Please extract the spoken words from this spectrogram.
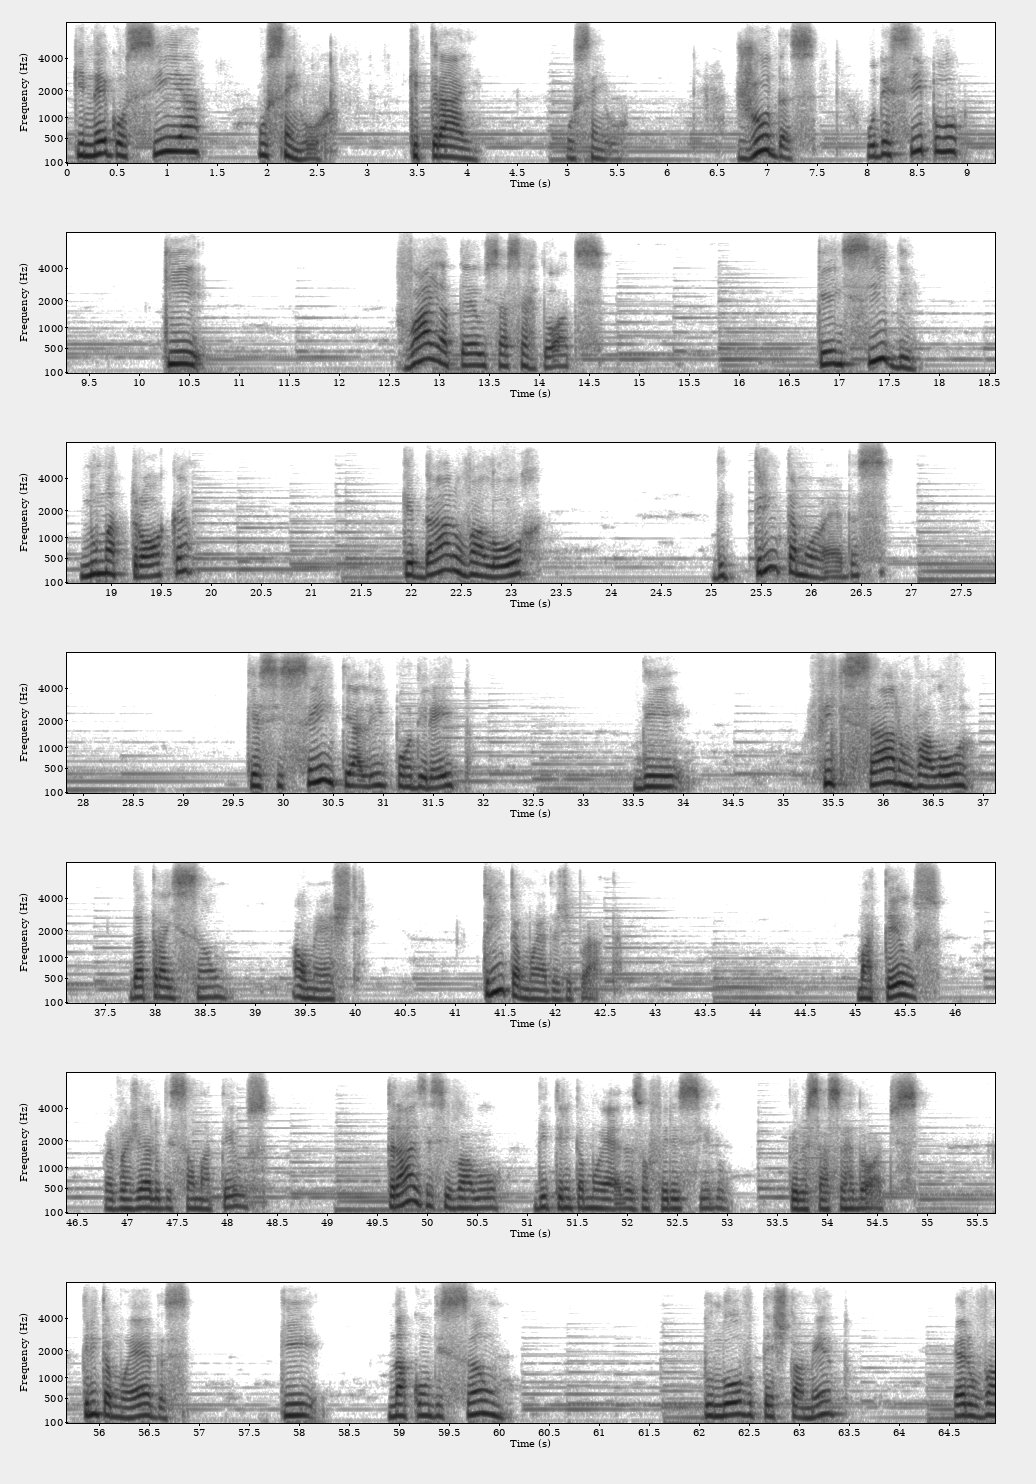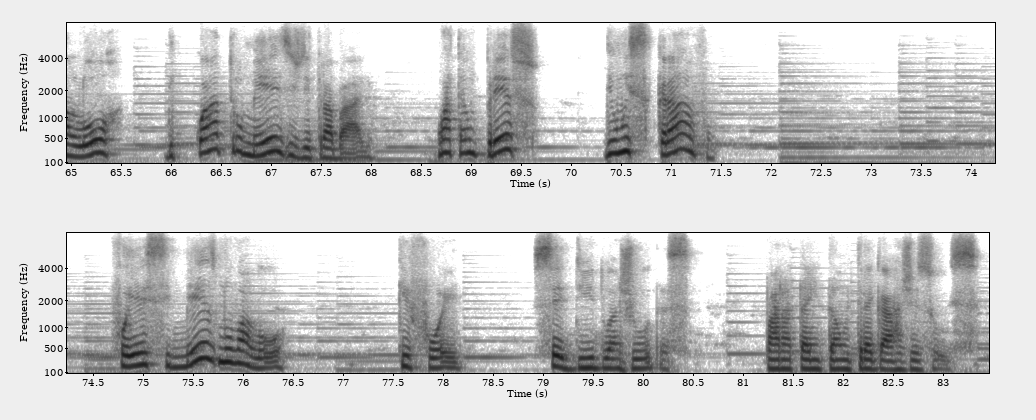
que negocia o Senhor, que trai o Senhor. Judas, o discípulo que vai até os sacerdotes, que incide numa troca que dá o valor 30 moedas que se sente ali por direito de fixar um valor da traição ao mestre. 30 moedas de prata. Mateus, o Evangelho de São Mateus, traz esse valor de 30 moedas oferecido pelos sacerdotes. 30 moedas que, na condição do Novo Testamento, era o valor de quatro meses de trabalho, ou até um preço de um escravo. Foi esse mesmo valor que foi cedido a Judas para até então entregar Jesus.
